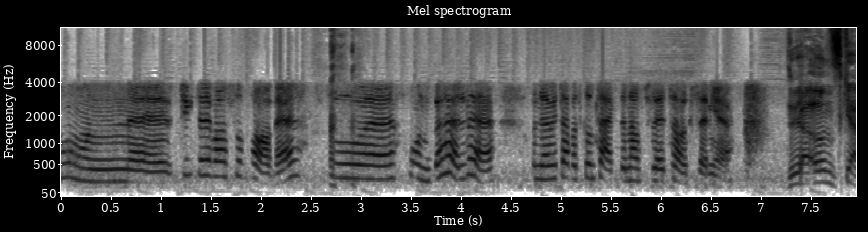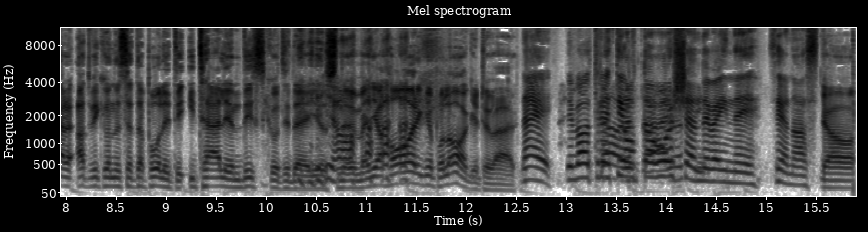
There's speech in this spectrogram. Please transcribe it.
hon eh, tyckte det var så bra väl. Så eh, hon behöll det. Och nu har vi tappat kontakten också för ett tag sedan ju. Du, jag önskar att vi kunde sätta på lite Italian disco till dig just Ja. nu, men jag har ingen på lager tyvärr. Nej, det var 38 år sedan det var inne i senast. Ja.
